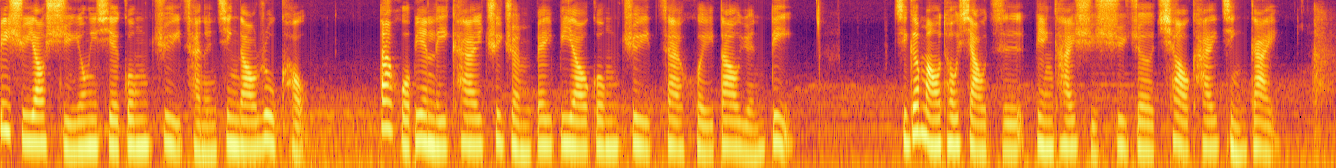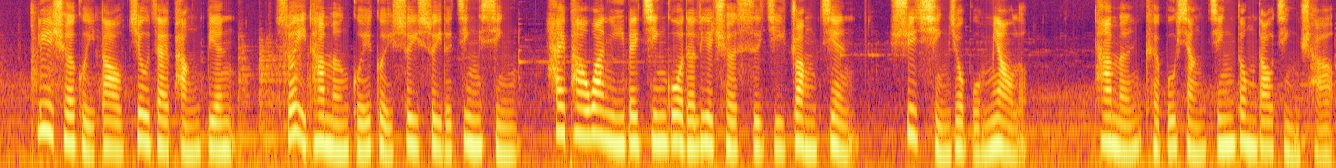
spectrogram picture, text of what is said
必须要使用一些工具才能进到入口，大伙便离开去准备必要工具，再回到原地。几个毛头小子便开始试着撬开井盖。列车轨道就在旁边，所以他们鬼鬼祟祟地进行，害怕万一被经过的列车司机撞见，事情就不妙了。他们可不想惊动到警察。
